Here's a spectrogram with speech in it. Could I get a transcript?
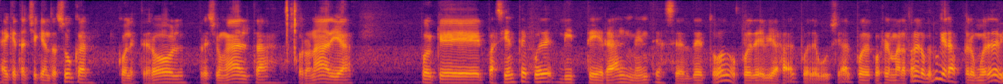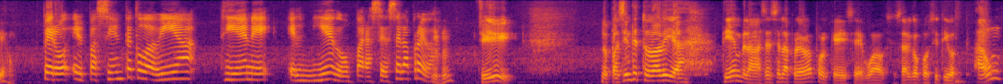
hay que estar chequeando azúcar, colesterol, presión alta, coronaria, porque el paciente puede literalmente hacer de todo, puede viajar, puede bucear, puede correr maratones, lo que tú quieras, pero muere de viejo. Pero el paciente todavía tiene el miedo para hacerse la prueba. Sí, los pacientes todavía tiemblan a hacerse la prueba porque dice, wow, si es algo positivo. Aún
